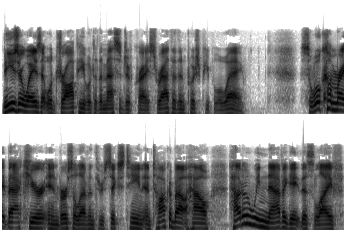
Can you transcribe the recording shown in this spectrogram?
These are ways that will draw people to the message of Christ rather than push people away. So we'll come right back here in verse 11 through 16 and talk about how how do we navigate this life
